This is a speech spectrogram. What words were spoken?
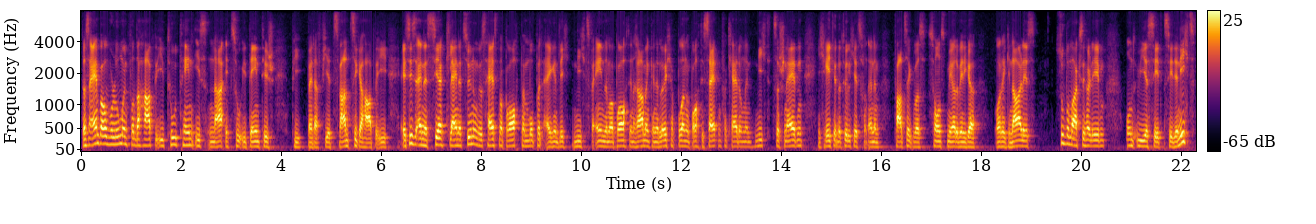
Das Einbauvolumen von der HPI 210 ist nahezu identisch wie bei der 420er HPI. Es ist eine sehr kleine Zündung, das heißt, man braucht beim Moped eigentlich nichts verändern. Man braucht den Rahmen keine Löcher bohren, man braucht die Seitenverkleidungen nicht zerschneiden. Ich rede hier natürlich jetzt von einem Fahrzeug, was sonst mehr oder weniger original ist. Supermaxi halt eben. Und wie ihr seht, seht ihr nichts.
